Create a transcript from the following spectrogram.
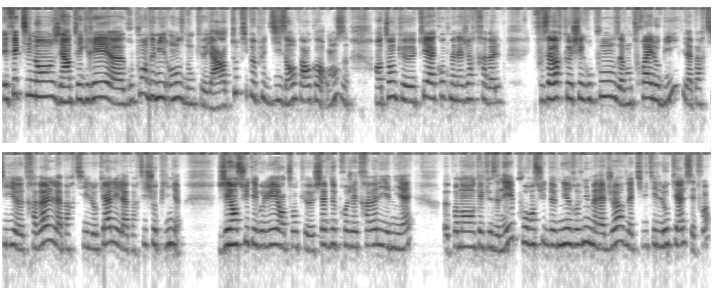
Effectivement, j'ai intégré euh, Groupon en 2011, donc il y a un tout petit peu plus de 10 ans, pas encore 11, en tant que Key Account Manager Travel. Il faut savoir que chez Groupon, nous avons trois lobbies, la partie travel, la partie locale et la partie shopping. J'ai ensuite évolué en tant que chef de projet Travel IMIA euh, pendant quelques années pour ensuite devenir revenu manager de l'activité locale cette fois.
